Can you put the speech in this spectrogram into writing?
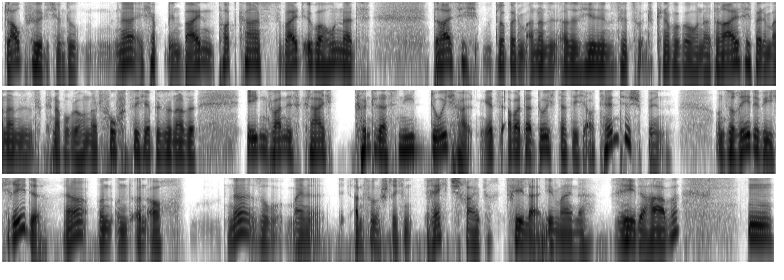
glaubwürdig und du, ne, ich habe in beiden Podcasts weit über 130, ich glaube bei dem anderen, also hier sind es jetzt knapp über 130, bei dem anderen sind es knapp über 150 Episoden, also irgendwann ist klar, ich könnte das nie durchhalten. Jetzt aber dadurch, dass ich authentisch bin und so rede, wie ich rede, ja, und, und, und auch, ne, so meine, Anführungsstrichen, Rechtschreibfehler in meiner Rede habe, mh, hm,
